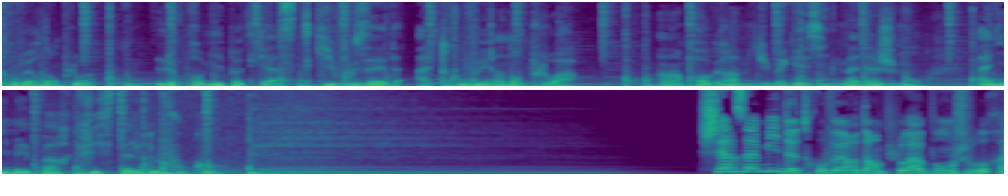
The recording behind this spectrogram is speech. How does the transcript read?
Trouveur d'emploi, le premier podcast qui vous aide à trouver un emploi. Un programme du magazine Management animé par Christelle Defoucault. Chers amis de Trouveurs d'emploi, bonjour.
